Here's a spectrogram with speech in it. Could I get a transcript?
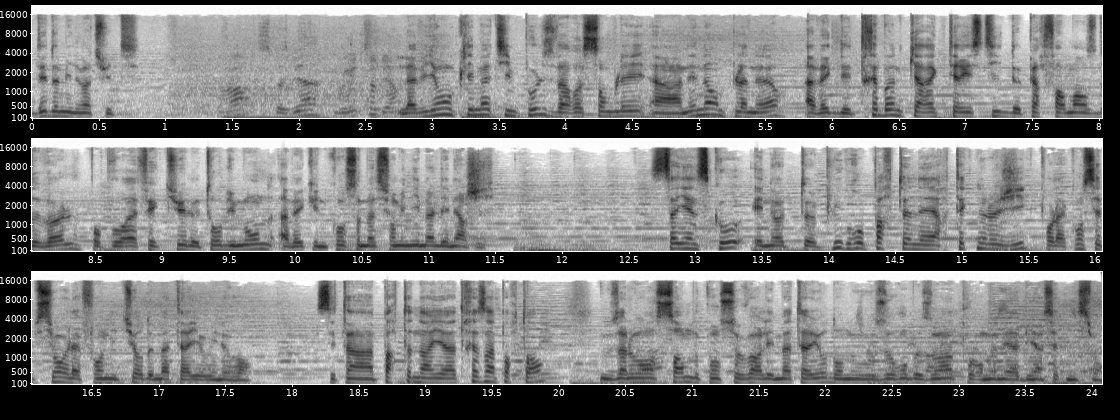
dès 2028. Ça se passe bien? Oui, très bien. L'avion Climate Impulse va ressembler à un énorme planeur avec des très bonnes caractéristiques de performance de vol pour pouvoir effectuer le tour du monde avec une consommation minimale d'énergie. Syensco est notre plus gros partenaire technologique pour la conception et la fourniture de matériaux innovants. C'est un partenariat très important. Nous allons ensemble concevoir les matériaux dont nous aurons besoin pour mener à bien cette mission.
